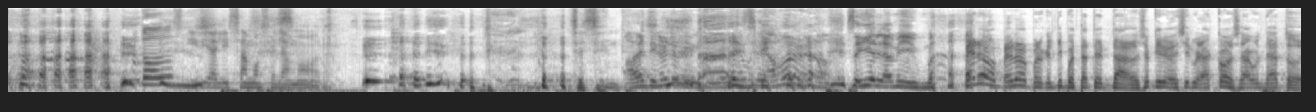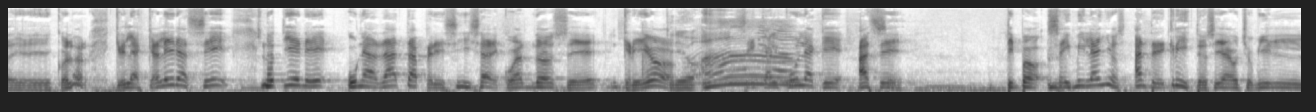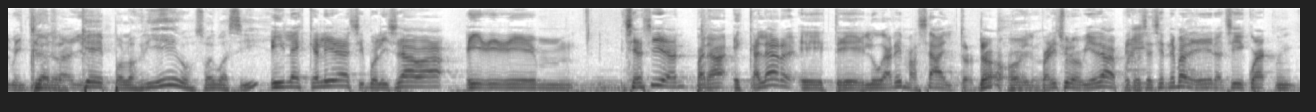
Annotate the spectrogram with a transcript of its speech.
todos idealizamos el amor. 60. A ver, ¿tenés lo que ¿Idealizamos el amor o no? Seguí en la misma. Perdón, perdón, porque el tipo está tentado. Yo quiero decir una cosa, un dato de color, que la escalera C no tiene una data precisa de cuándo se creó. Creo. Ah. Se calcula que hace tipo 6.000 años antes de Cristo, o sea, 8.022 Claro. años. ¿Qué? ¿Por los griegos o algo así? Y la escalera simbolizaba, eh, se hacían para escalar este, lugares más altos, ¿no? O- Parece una obviedad, pero se hacían de madera, sí, cuac, un,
